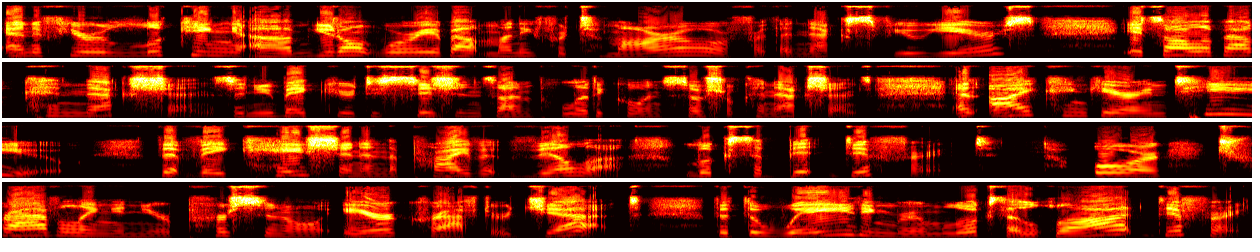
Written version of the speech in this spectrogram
and if you're looking, um, you don't worry about money for tomorrow or for the next few years, it's all about connections, and you make your decisions on political and social connections. And I can guarantee you that vacation in the private villa looks a bit different or traveling in your personal aircraft or jet, that the waiting room looks a lot different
